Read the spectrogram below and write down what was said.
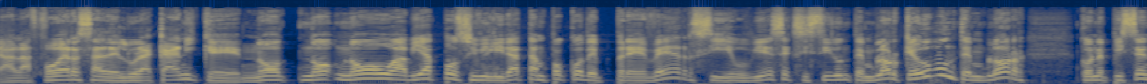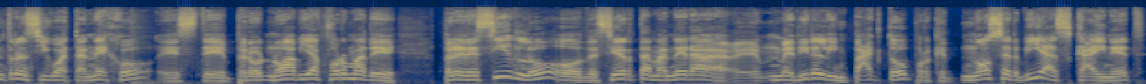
a la fuerza del huracán y que no, no, no había posibilidad tampoco de prever si hubiese existido un temblor, que hubo un temblor con epicentro en Ciguatanejo, este, pero no había forma de predecirlo o de cierta manera eh, medir el impacto porque no servía Skynet.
